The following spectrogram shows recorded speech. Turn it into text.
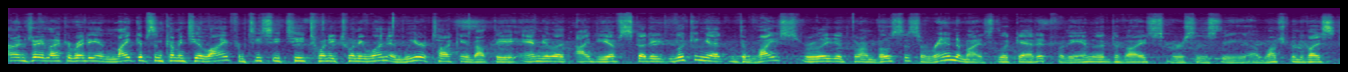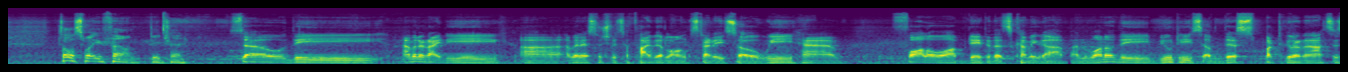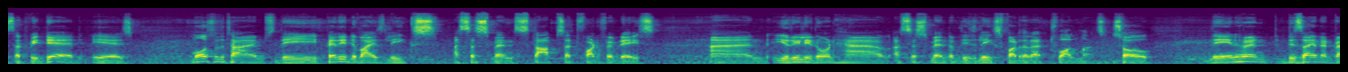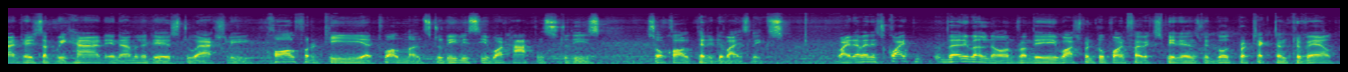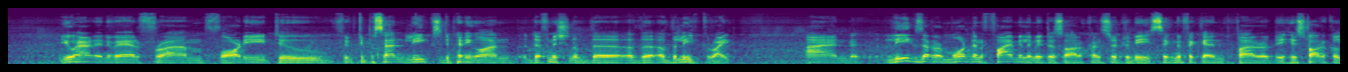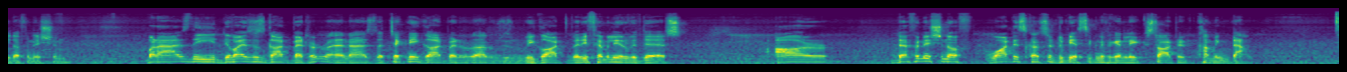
Dhananjay Lakkareddy and Mike Gibson coming to you live from TCT 2021, and we are talking about the Amulet IDE study, looking at device-related thrombosis, a randomized look at it for the Amulet device versus the uh, Watchman device. Tell us what you found, DJ. So the Amulet IDE, uh, I mean, essentially it's a five-year-long study, so we have follow-up data that's coming up, and one of the beauties of this particular analysis that we did is most of the times the peri-device leaks assessment stops at 45 days and you really don't have assessment of these leaks further at 12 months. So the inherent design advantage that we had in Amulet is to actually call for a TE at 12 months to really see what happens to these so-called peri-device leaks. Right, I mean, it's quite very well known from the Watchman 2.5 experience with both Protect and Prevail you had anywhere from 40 to 50 percent leaks, depending on definition of the, of the of the leak, right? And leaks that are more than five millimeters are considered to be significant per the historical definition. But as the devices got better and as the technique got better, we got very familiar with this. Our definition of what is considered to be a significant leak started coming down.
